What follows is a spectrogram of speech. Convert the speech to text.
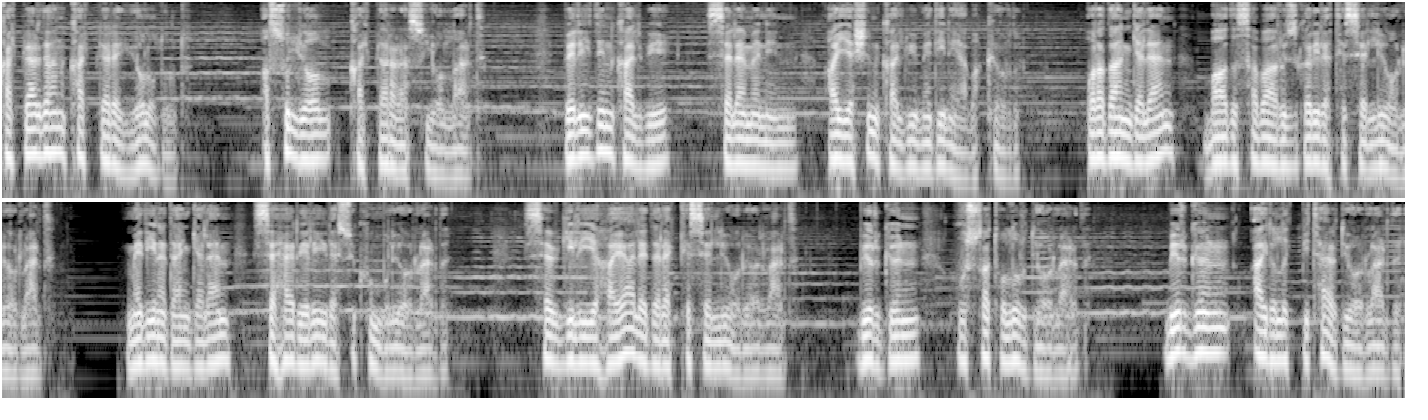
Kalplerden kalplere yol olurdu. Asıl yol kalpler arası yollardı. Velid'in kalbi, Seleme'nin, Ayyaş'ın kalbi Medine'ye bakıyordu. Oradan gelen Bağdı Sabah rüzgarıyla teselli oluyorlardı. Medine'den gelen seher ile sükun buluyorlardı. Sevgiliyi hayal ederek teselli oluyorlardı. Bir gün vuslat olur diyorlardı. Bir gün ayrılık biter diyorlardı.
